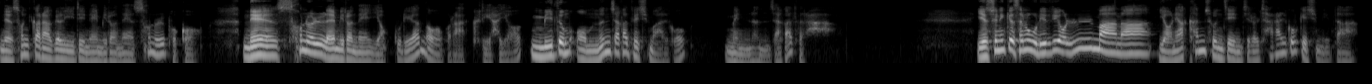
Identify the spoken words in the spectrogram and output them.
내 손가락을 이리 내밀어 내 손을 보고 내 손을 내밀어 내 옆구리에 넣어보라. 그리하여 믿음 없는 자가 되지 말고 믿는 자가 되라. 예수님께서는 우리들이 얼마나 연약한 존재인지를 잘 알고 계십니다.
